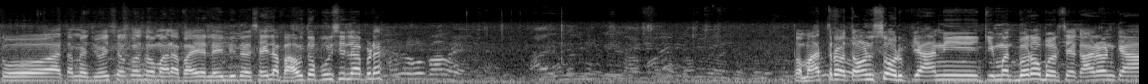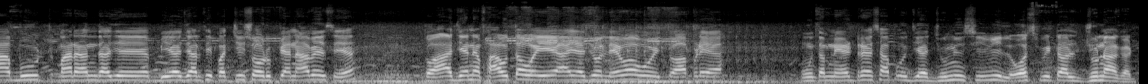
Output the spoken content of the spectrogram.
તો આ તમે જોઈ શકો છો, મારા ભાઈએ લઈ લીધો. શૈલા, ભાવ તો પૂછી લે આપણે. તો માત્ર ત્રણસો રૂપિયાની કિંમત બરોબર છે, કારણ કે આ બૂટ મારા અંદાજે બે હજારથી પચીસો રૂપિયાના આવે છે. તો આ જેને ફાવતા હોય એ આ જો લેવા હોય તો આપણે હું તમને એડ્રેસ આપું જે જૂની સિવિલ હોસ્પિટલ જુનાગઢ.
